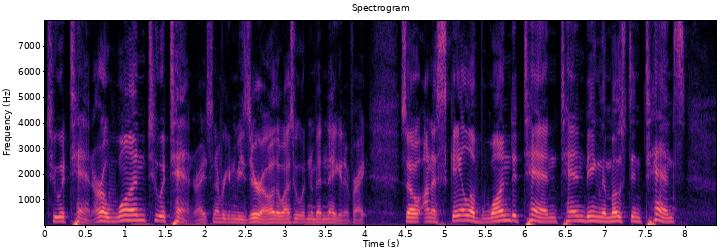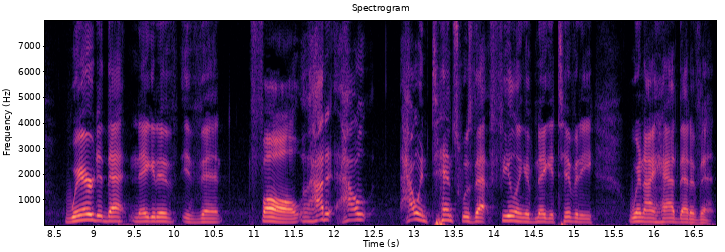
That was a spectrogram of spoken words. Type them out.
to a 10 or a one to a 10, right? It's never going to be zero. Otherwise it wouldn't have been negative, right? So on a scale of one to 10, 10 being the most intense, where did that negative event fall? How did, how, how intense was that feeling of negativity when I had that event?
